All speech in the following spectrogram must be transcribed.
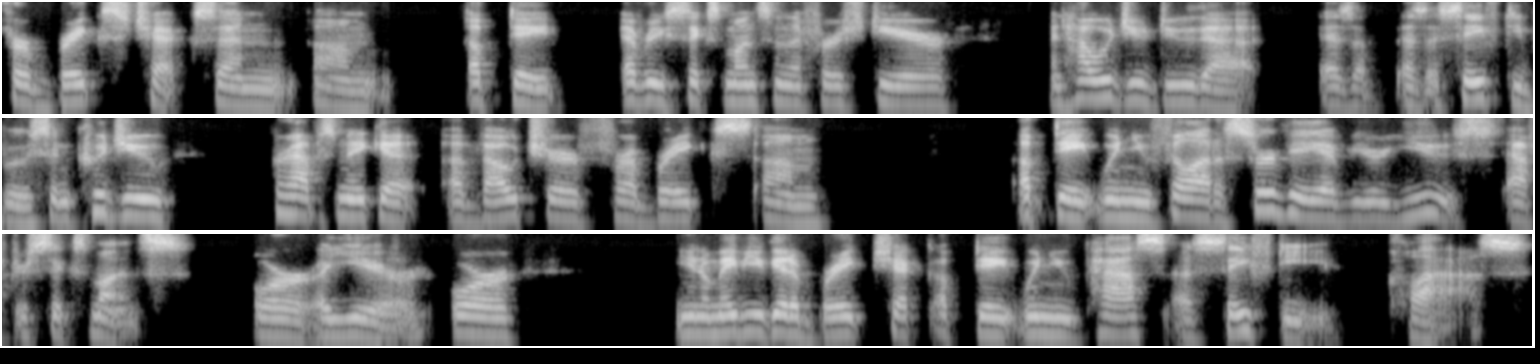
for brakes checks and um, update every six months in the first year? And how would you do that as a as a safety boost? And could you perhaps make a, a voucher for a brakes um, update when you fill out a survey of your use after six months or a year? Or you know maybe you get a brake check update when you pass a safety class.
